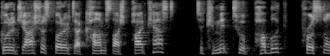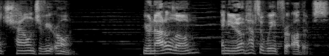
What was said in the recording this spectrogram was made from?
Go to joshuaspodek.com slash podcast to commit to a public, personal challenge of your own. You're not alone, and you don't have to wait for others.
